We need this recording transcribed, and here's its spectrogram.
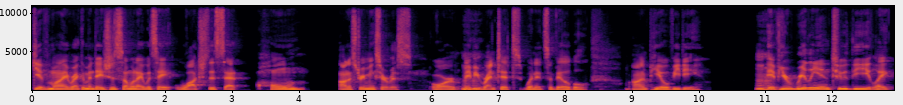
give my recommendation to someone, I would say watch this at home on a streaming service or maybe Mhm. rent it when it's available on POVD. Mhm. If you're really into the like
